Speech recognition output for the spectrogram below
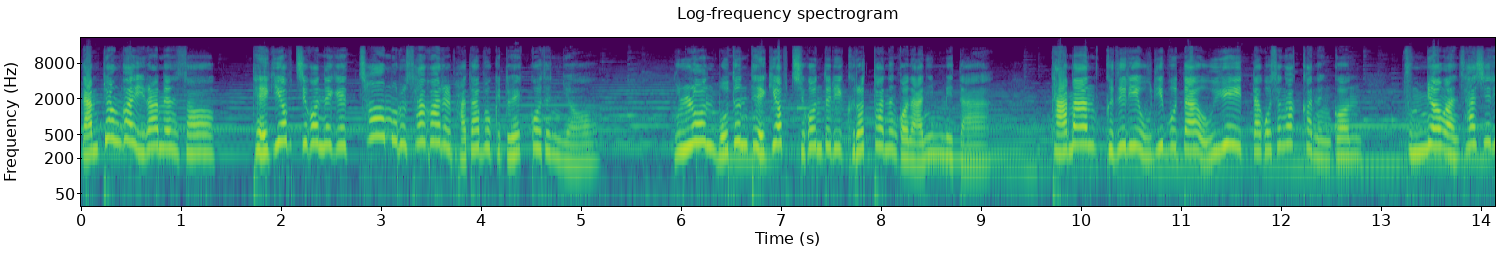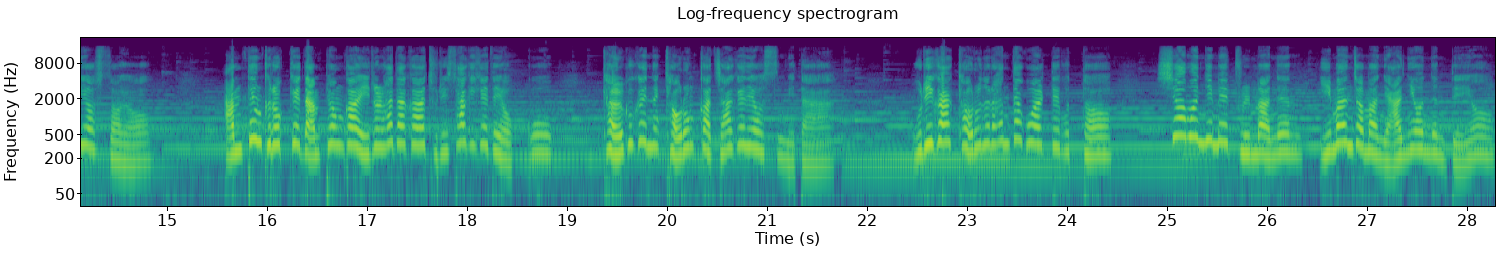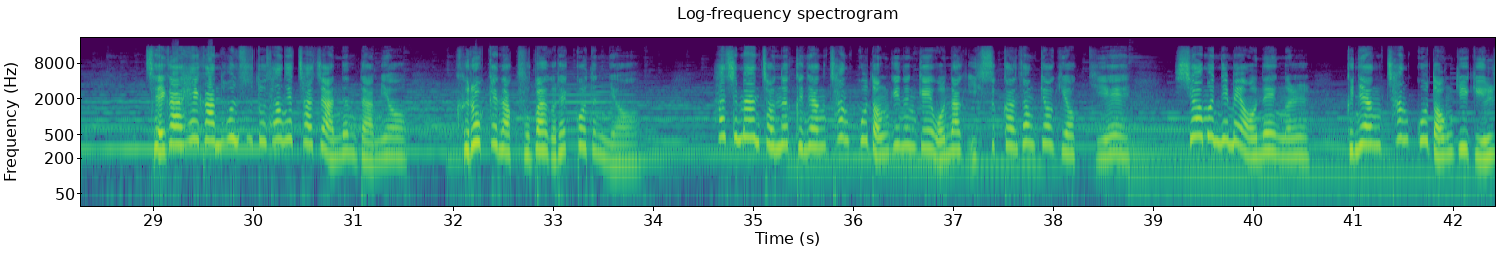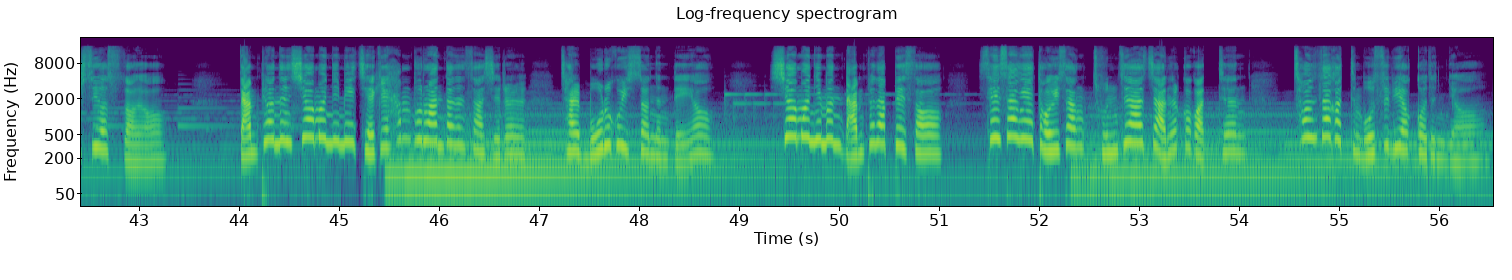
남편과 일하면서 대기업 직원에게 처음으로 사과를 받아보기도 했거든요. 물론 모든 대기업 직원들이 그렇다는 건 아닙니다. 다만 그들이 우리보다 우위에 있다고 생각하는 건 분명한 사실이었어요. 암튼 그렇게 남편과 일을 하다가 둘이 사귀게 되었고 결국에는 결혼까지 하게 되었습니다. 우리가 결혼을 한다고 할 때부터 시어머님의 불만은 이만저만이 아니었는데요. 제가 해간 혼수도 상해 차지 않는다며 그렇게나 구박을 했거든요. 하지만 저는 그냥 참고 넘기는 게 워낙 익숙한 성격이었기에 시어머님의 언행을 그냥 참고 넘기기 일쑤였어요. 남편은 시어머님이 제게 함부로 한다는 사실을 잘 모르고 있었는데요. 시어머님은 남편 앞에서 세상에 더 이상 존재하지 않을 것 같은 천사 같은 모습이었거든요.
